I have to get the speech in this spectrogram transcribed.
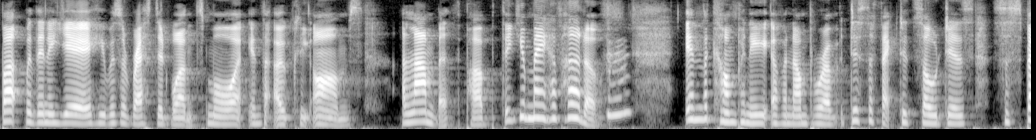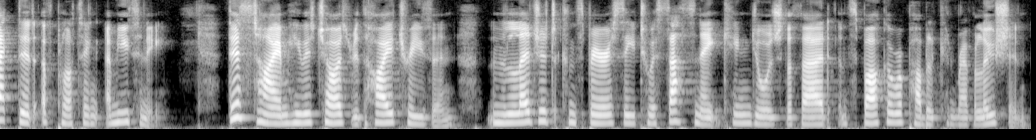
But within a year he was arrested once more in the Oakley Arms, a Lambeth pub that you may have heard of, mm-hmm. in the company of a number of disaffected soldiers suspected of plotting a mutiny. This time he was charged with high treason, an alleged conspiracy to assassinate King George III and spark a Republican revolution.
